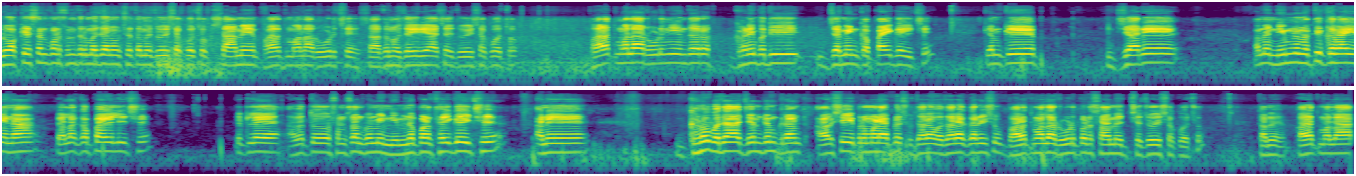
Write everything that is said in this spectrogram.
લોકેશન પણ સુંદર મજાનું છે. તમે જોઈ શકો છો સામે ભારતમાલા રોડ છે, સાધનો જઈ રહ્યા છે, જોઈ શકો છો. ભારતમાલા રોડની અંદર ઘણી બધી જમીન કપાઈ ગઈ છે. કેમ કે જ્યારે અમે નિમ્ન નથી કરાવી એના પહેલાં કપાયેલી છે. એટલે હવે તો ભૂમિ નિમ્ન પણ થઈ ગઈ છે અને ઘણો બધા જેમ જેમ ગ્રાન્ટ આવશે એ પ્રમાણે આપણે સુધારા વધારા કરીશું. ભારતમાલા રોડ પણ સામે જ છે, જોઈ શકો છો. તમે ભારતમાલા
